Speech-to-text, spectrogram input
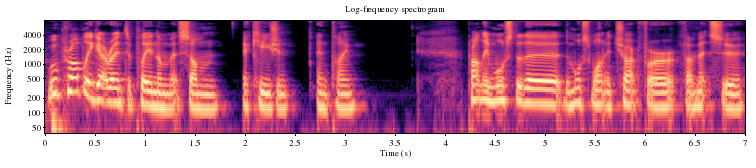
we'll probably get around to playing them at some occasion in time. Apparently, most of the the most wanted chart for Famitsu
